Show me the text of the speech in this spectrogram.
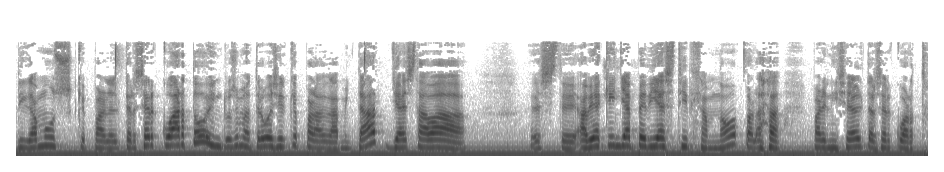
digamos que para el tercer cuarto, incluso me atrevo a decir que para la mitad ya estaba este, había quien ya pedía Steadham, ¿no? Para, para iniciar el tercer cuarto.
